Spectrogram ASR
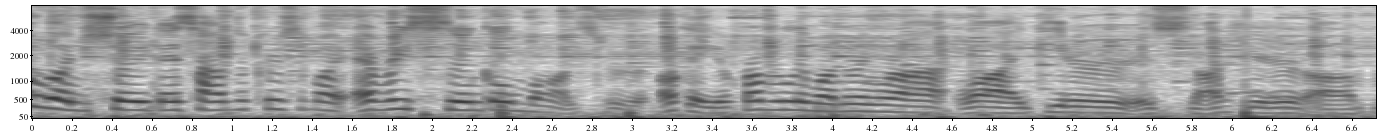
I'm going to show you guys how to crucify every single monster. Okay, you're probably wondering why, Peter is not here. Um,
